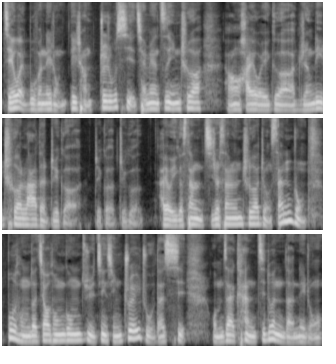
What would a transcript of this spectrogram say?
结尾部分那种那场追逐戏，前面自行车，然后还有一个人力车拉的这个这个这个，还有一个三骑着三轮车这种三种不同的交通工具进行追逐的戏。我们在看基顿的那种。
